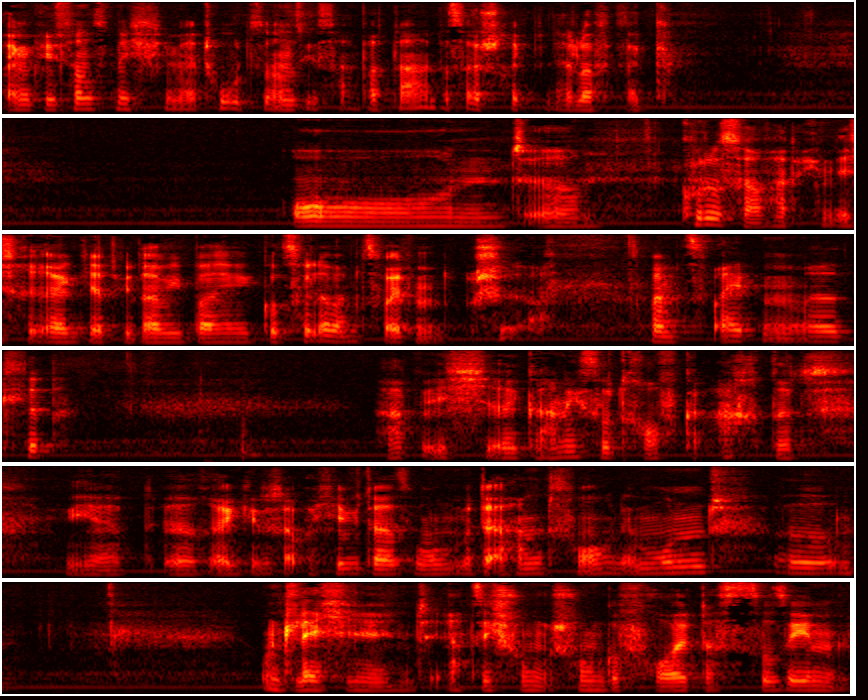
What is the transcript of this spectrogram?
eigentlich sonst nicht viel mehr tut, sondern sie ist einfach da, das erschreckt und er läuft weg. Und äh, Kurosawa hat ähnlich reagiert wieder wie bei Godzilla beim zweiten beim zweiten äh, Clip habe ich äh, gar nicht so drauf geachtet, wie er äh, reagiert hat, aber hier wieder so mit der Hand vor dem Mund äh, und lächelnd. Er hat sich schon, schon gefreut, das zu sehen.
